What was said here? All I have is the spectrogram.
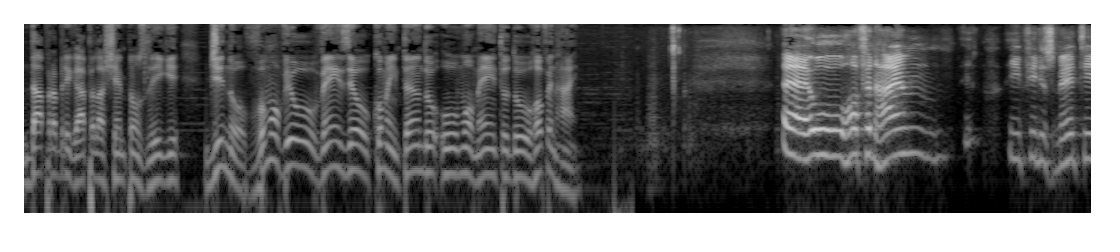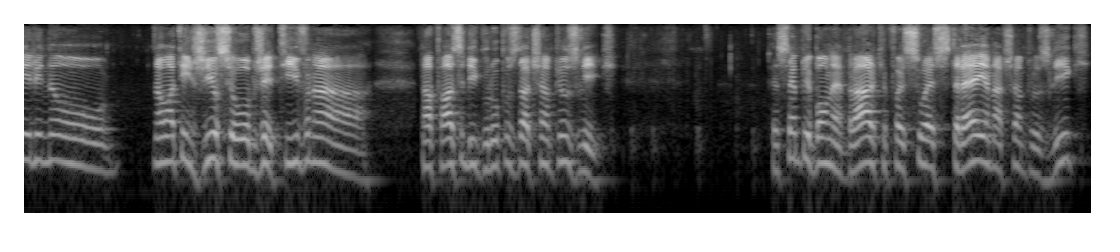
dá para brigar pela Champions League de novo. Vamos ouvir o Wenzel comentando o momento do Hoffenheim. É, o Hoffenheim, infelizmente, ele não, não atingiu seu objetivo na, na fase de grupos da Champions League. É sempre bom lembrar que foi sua estreia na Champions League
